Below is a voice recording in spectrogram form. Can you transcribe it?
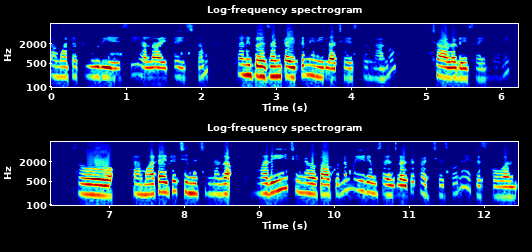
టమాటా ప్యూరీ వేసి అలా అయితే ఇష్టం. కానీ ప్రజెంట్ అయితే నేను ఇలా చేస్తున్నాను. చాలా డేస్ అయిందని. సో టమాటా అయితే చిన్న చిన్నగా మరీ చిన్నగా కాకుండా మీడియం సైజులో అయితే కట్ చేసుకొని వేసేసుకోవాలి.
